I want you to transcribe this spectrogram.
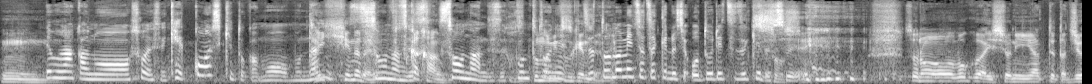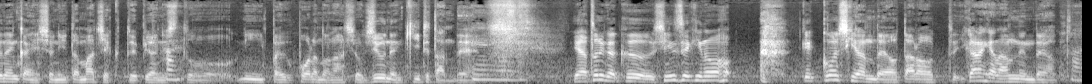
うん。でもなんかあのそうですね結婚式とかももう何大変だよね。そうなんです。そうなんです。本当にずっと飲み続けるし踊り続けるし。その僕が一緒にやってた10年間一緒にいたマチェクというピアニストにいっぱいポーランドの話を10年聞いてたんで、え。いやとにかく親戚の 結婚式なんだよ太郎って行かなきゃなんねんだよって言っ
